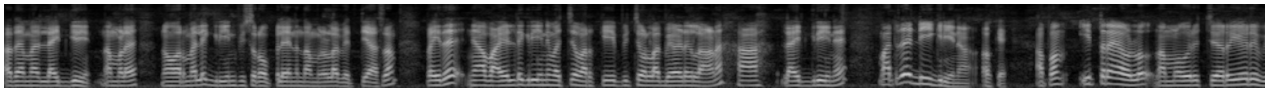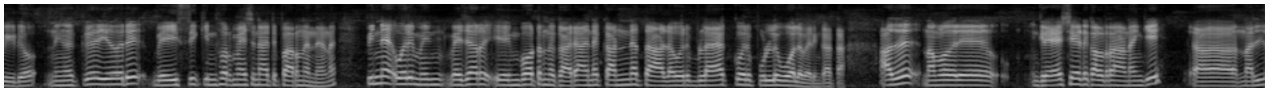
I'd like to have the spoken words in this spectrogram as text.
അതേമാതിരി ലൈറ്റ് ഗ്രീൻ നമ്മൾ നോർമലി ഗ്രീൻ ഫിഷർ ഒപ്പലേനും തമ്മിലുള്ള വ്യത്യാസം. അപ്പോൾ ഇത് ഞാൻ വൈൽഡ് ഗ്രീൻ വെച്ച് വർക്ക് ചെയ്യിപ്പിച്ചുള്ള ബേഡുകളാണ്. ആ ലൈറ്റ് ഗ്രീന് മറ്റേത് ഡി ഗ്രീനാണ് ഓക്കെ അപ്പം ഇത്രയേ ഉള്ളൂ നമ്മൾ ഒരു ചെറിയൊരു വീഡിയോ നിങ്ങൾക്ക് ഈ ഒരു ബേസിക് ഇൻഫർമേഷനായിട്ട് പറഞ്ഞു തന്നെയാണ്. പിന്നെ ഒരു മെജർ ഇമ്പോർട്ടന്റ് കാര്യം അതിന്റെ കണ്ണിന് താഴെ ഒരു ബ്ലാക്ക് ഒരു പുള്ളി പോലെ വരും കേട്ടോ. അത് നമ്മളൊരു ഗ്രേ ഷെയ്ഡ് കളറാണെങ്കിൽ നല്ല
